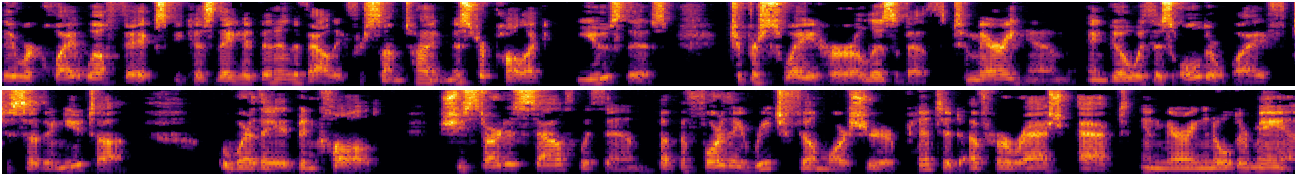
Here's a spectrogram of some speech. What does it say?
They were quite well fixed because they had been in the valley for some time. Mr. Pollock used this to persuade her, Elizabeth, to marry him and go with his older wife to southern Utah where they had been called. She started south with them, but before they reached Fillmore, she repented of her rash act in marrying an older man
